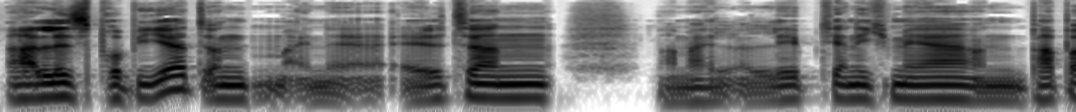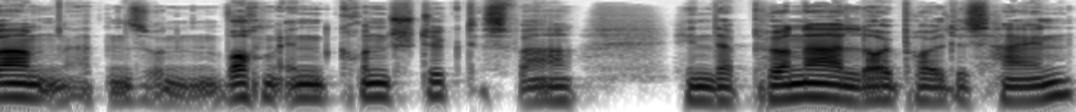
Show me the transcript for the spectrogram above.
Alles probiert und meine Eltern, Mama lebt ja nicht mehr und Papa hatten so ein Wochenendgrundstück, das war hinter Pirna, Leupoldeshain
